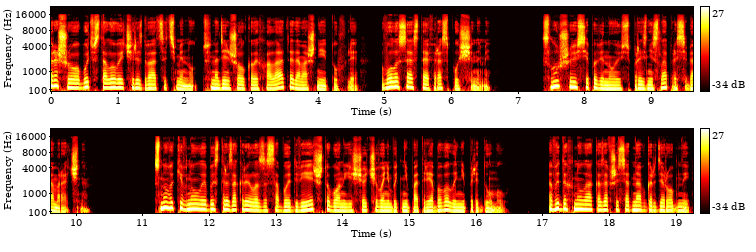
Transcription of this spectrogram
Хорошо, будь в столовой через 20 минут. Надень шелковый халат и домашние туфли. Волосы оставь распущенными. «Слушаюсь и повинуюсь», — произнесла про себя мрачно. Снова кивнула и быстро закрыла за собой дверь, чтобы он еще чего-нибудь не потребовал и не придумал. Выдохнула, оказавшись одна в гардеробной,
